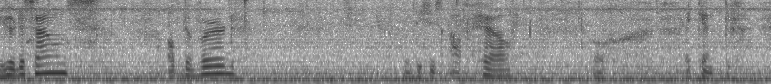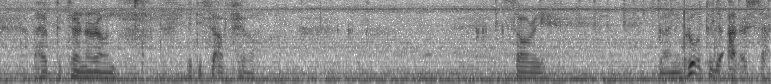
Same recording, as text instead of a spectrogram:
You hear the sounds of the bird. This is off hell. Oh, I can't. I have to turn around. It is uphill. Sorry. Gonna go to the other side.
